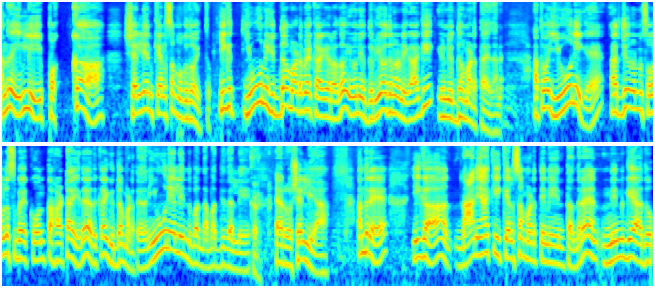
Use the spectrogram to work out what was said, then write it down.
ಅಂದರೆ, ಇಲ್ಲಿ ಪಕ್ಕ ಶಲ್ಯನ ಕೆಲಸ ಮುಗಿದೋಯ್ತು. ಈಗ ಇವನು ಯುದ್ಧ ಮಾಡಬೇಕಾಗಿರೋದು ಇವನು ದುರ್ಯೋಧನನಿಗಾಗಿ ಇವನು ಯುದ್ಧ ಮಾಡ್ತಾ ಇದ್ದಾನೆ. ಅಥವಾ ಇವನಿಗೆ ಅರ್ಜುನನ್ನು ಸೋಲಿಸಬೇಕು ಅಂತ ಹಠ ಇದೆ ಅದಕ್ಕಾಗಿ ಯುದ್ಧ ಮಾಡ್ತಾ ಇದ್ದಾನೆ. ಇವನು ಎಲ್ಲಿಂದ ಬಂದ? ಮಧ್ಯದಲ್ಲಿ. ಯಾರು? ಶಲ್ಯ. ಅಂದರೆ ಈಗ ನಾನು ಯಾಕೆ ಈ ಕೆಲಸ ಮಾಡ್ತೀನಿ ಅಂತಂದರೆ ನಿನಗೆ ಅದು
